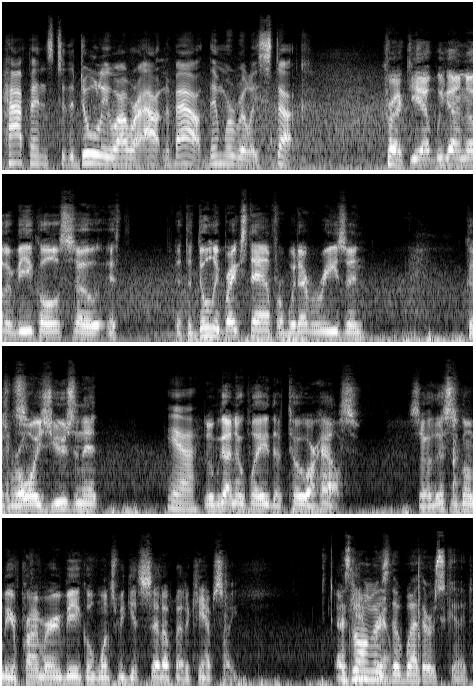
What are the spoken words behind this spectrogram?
happens to the dually while we're out and about, then we're really stuck. correct. Yeah, we got another vehicle. So if if the dually breaks down for whatever reason, because we're always using it, Yeah. we got no way to tow our house. So this is going to be a primary vehicle once we get set up at a campsite. at As long as the weather's good.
